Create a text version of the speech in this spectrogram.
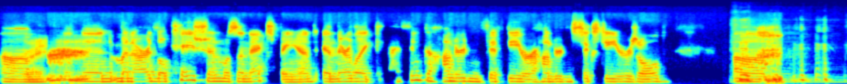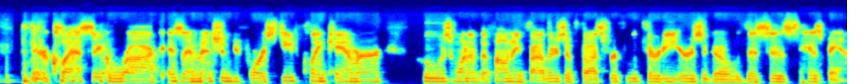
Um, Right. And then Menard Location was the next band, and they're like I think 150 or 160 years old. Um, they're classic rock, as I mentioned before. Steve Klinkhammer, who's one of the founding fathers of Thoughts for Food 30 years ago, this is his band.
